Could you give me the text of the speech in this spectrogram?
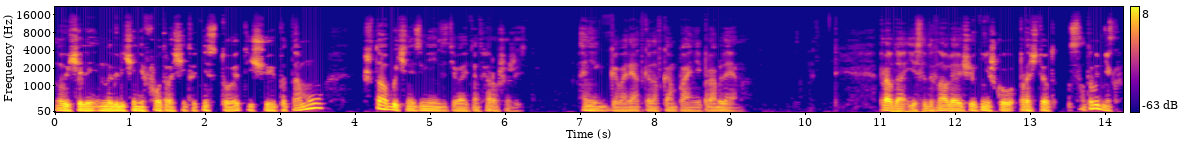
Но на увеличение фото рассчитывать не стоит еще и потому, что обычно изменения затевают не от хорошей жизни. Они говорят, когда в компании проблема. Правда, если вдохновляющую книжку прочтет сотрудник,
